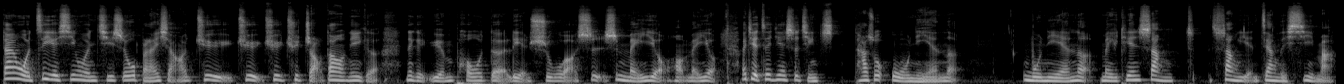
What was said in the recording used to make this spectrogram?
当然，我自己的新闻，其实我本来想要去去去去找到那个那个原 PO 的脸书啊，是是没有哈，没有。而且这件事情，他说五年了，五年了，每天上上演这样的戏码，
